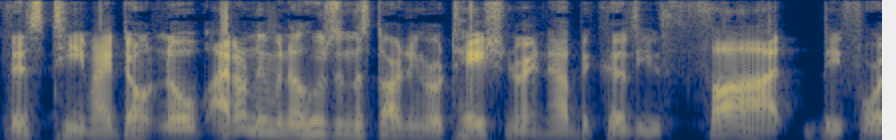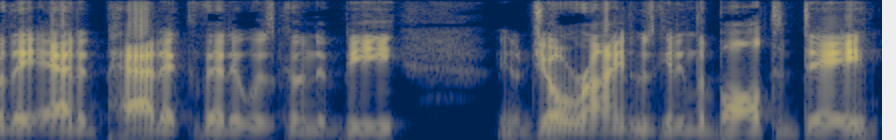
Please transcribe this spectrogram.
this team. I don't know. I don't even know who's in the starting rotation right now because you thought before they added Paddack that it was going to be, you know, Joe Ryan who's getting the ball today,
